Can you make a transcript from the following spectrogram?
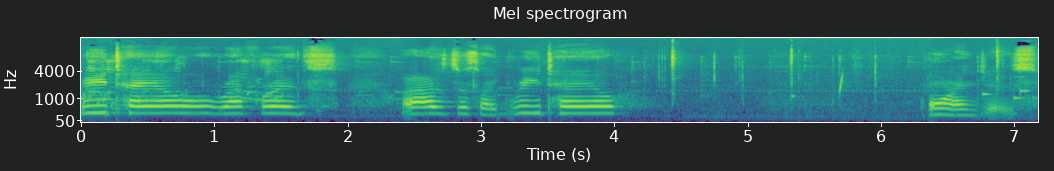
Retail reference. I was just like, retail. Oranges.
